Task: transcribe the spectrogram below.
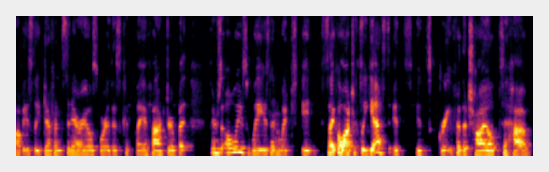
obviously different scenarios where this could play a factor but there's always ways in which it psychologically yes it's it's great for the child to have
